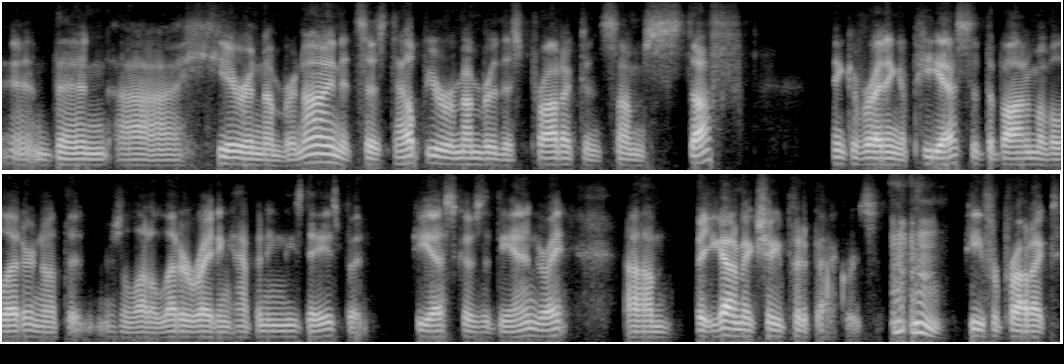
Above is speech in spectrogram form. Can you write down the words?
and then uh, here in number nine, it says to help you remember this product and sum stuff, think of writing a PS at the bottom of a letter. Not that there's a lot of letter writing happening these days, but PS goes at the end, right? Um, but you got to make sure you put it backwards. P for product,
